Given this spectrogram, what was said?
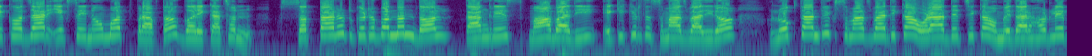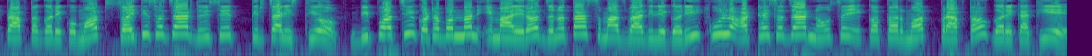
एक हजार एक सय नौ मत प्राप्त गरेका छन्। सत्तारूढ गठबन्धन दल काङ्ग्रेस माओवादी एकीकृत समाजवादी र लोकतान्त्रिक समाजवादीका वडा अध्यक्षका उम्मेद्वारहरूले प्राप्त गरेको मत सैतिस हजार दुई सय त्रिचालिस थियो। विपक्षी गठबन्धन एमाले र जनता समाजवादीले गरी कुल अठाइस हजार नौ सय एकहत्तर मत प्राप्त गरेका थिए।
